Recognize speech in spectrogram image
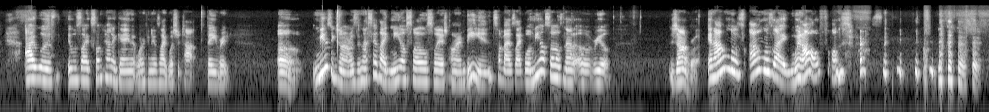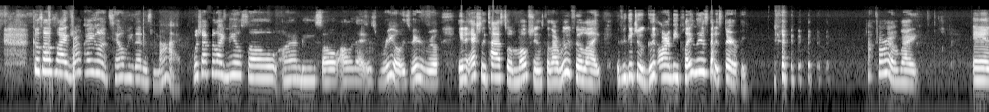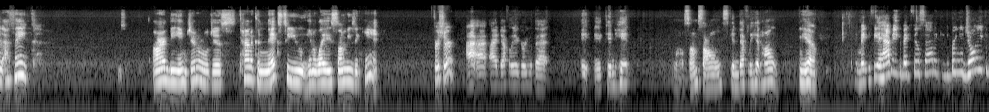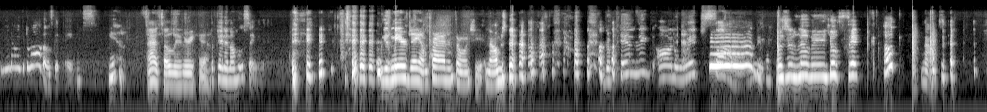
I was. It was like some kind of game at work, and it was like, "What's your top favorite uh, music genres, and I said like neo soul slash R and B, and somebody's like, "Well, neo soul is not a, a, real genre," and I almost, I almost like went off on this person because I was like, "Bro, how you gonna tell me that it's not?" Which I feel like neo soul, R and B, soul, all of that is real. It's very real, and it actually ties to emotions. Because I really feel like if you get you a good R and B playlist, that is therapy. For real, like, and I think R and B in general just kind of connects to you in a way some music can't. For sure, I I, I definitely agree with that. It it can hit. Well, some songs can definitely hit home. Yeah. It can make you feel happy. It can make you feel sad. It can bring you joy. It can, you know, it can do all those good things. Yeah, I totally agree. Yeah, depending on who's singing it. it's Mary J. I'm crying and throwing shit. No, I'm just depending on which song. Was you loving your sick? Okay. No.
